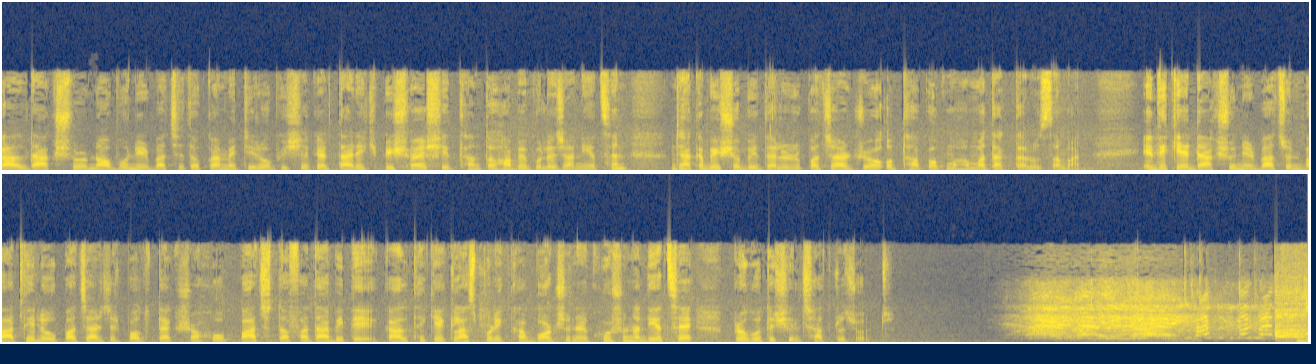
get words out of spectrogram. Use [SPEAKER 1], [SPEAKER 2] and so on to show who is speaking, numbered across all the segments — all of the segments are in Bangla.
[SPEAKER 1] কাল ডাকসুর নবনির্বাচিত কমিটির অভিষেকের তারিখ বিষয়ে সিদ্ধান্ত হবে বলে জানিয়েছেন ঢাকা বিশ্ববিদ্যালয়ের উপাচার্য অধ্যাপক মোহাম্মদ আক্তারুজ্জামান। এদিকে ডাকসু নির্বাচন বাতিল ও উপাচার্যের পদত্যাগ সহ পাঁচ দফা দাবিতে কাল থেকে ক্লাস পরীক্ষা বর্জনের ঘোষণা দিয়েছে প্রগতিশীল ছাত্রজোট।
